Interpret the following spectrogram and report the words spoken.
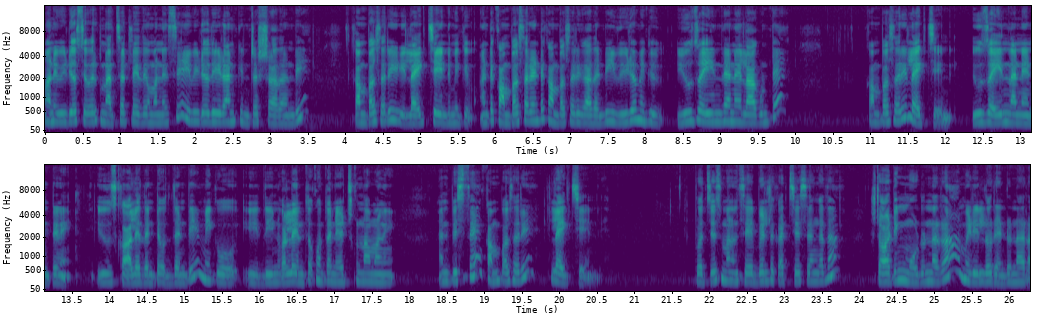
మన వీడియోస్ ఎవరికి నచ్చట్లేదేమనేసి వీడియో తీయడానికి ఇంట్రెస్ట్ రాదండి. కంపల్సరీ లైక్ చేయండి మీకు. అంటే కంపల్సరీ అంటే కంపల్సరీ కాదండి. ఈ వీడియో మీకు యూజ్ అయ్యింది అనేలాగుంటే కంపల్సరీ లైక్ చేయండి. యూజ్ అయ్యిందని అంటేనే యూజ్ కాలేదంటే వద్దండి. మీకు ఈ దీనివల్ల ఎంతో కొంత నేర్చుకున్నామని అనిపిస్తే కంపల్సరీ లైక్ చేయండి. ఇప్పుడు వచ్చేసి మనం సేఫ్ బెల్ట్ కట్ చేసాం కదా. స్టార్టింగ్ మూడున్నర మిడిల్లో రెండున్నర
